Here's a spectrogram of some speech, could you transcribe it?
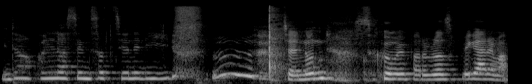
mi dà quella sensazione di uh, cioè non so come farvelo spiegare ma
